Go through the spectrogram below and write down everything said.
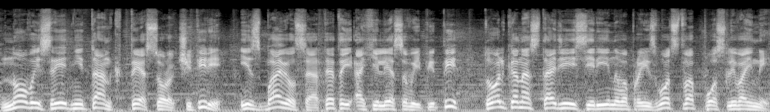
новый средний танк Т-44 избавился от этой ахиллесовой пяты только на стадии серийного производства после войны.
